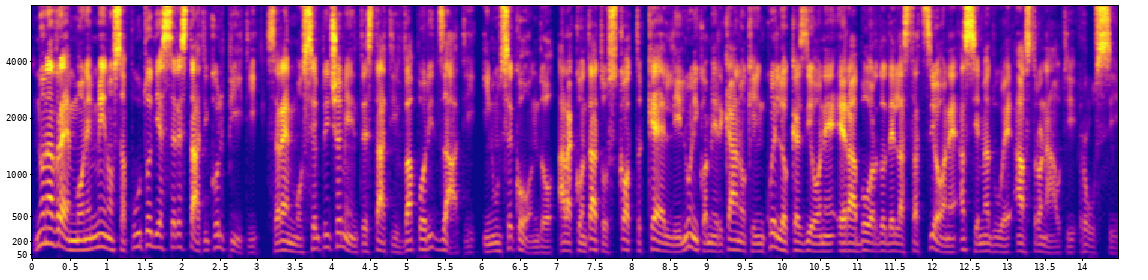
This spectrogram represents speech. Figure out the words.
Non avremmo nemmeno saputo di essere stati colpiti, saremmo semplicemente stati vaporizzati in un secondo, ha raccontato Scott Kelly, l'unico americano che in quell'occasione era a bordo della stazione assieme a due astronauti russi.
